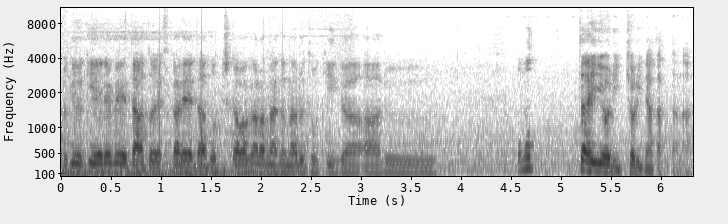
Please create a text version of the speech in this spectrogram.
時々エレベーターとエスカレーターどっちかわからなくなる時がある。思ったより距離なかったな。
